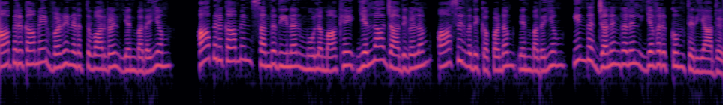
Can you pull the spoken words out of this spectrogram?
ஆபிரகாமை வழிநடத்துவார்கள் என்பதையும் ஆபிரகாமின் சந்ததியினர் மூலமாக எல்லா ஜாதிகளும் ஆசிர்வதிக்கப்படும் என்பதையும் இந்த ஜனங்களில் எவருக்கும் தெரியாது.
